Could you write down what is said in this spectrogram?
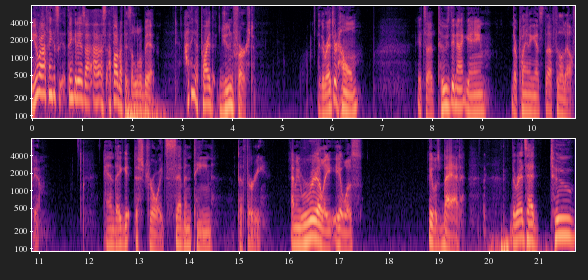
you know what I think, think it is? I, I, I thought about this a little bit. I think it's probably June 1st. The Reds are at home. It's a Tuesday night game. They're playing against uh, Philadelphia. And they get destroyed 17 to 3. I mean, really, it was it was bad. The Reds had two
